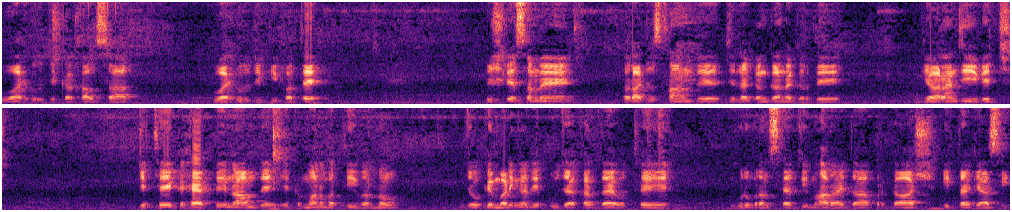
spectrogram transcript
ਵਾਹਿਗੁਰੂ ਜੀ ਕਾ ਖਾਲਸਾ, ਵਾਹਿਗੁਰੂ ਜੀ ਕੀ ਫਤਿਹ। ਪਿਛਲੇ ਸਮੇਂ ਰਾਜਸਥਾਨ ਦੇ ਜ਼ਿਲ੍ਹਾ ਗੰਗਾਨਗਰ ਦੇ 11 ਜੀ ਵਿੱਚ, ਜਿੱਥੇ ਇੱਕ ਹੈਪੀ ਨਾਮ ਦੇ ਇੱਕ ਮਨਮਤੀ ਵੱਲੋਂ ਜੋ ਕਿ ਮੜੀਆਂ ਦੀ ਪੂਜਾ ਕਰਦਾ ਹੈ, ਉੱਥੇ ਗੁਰੂ ਗ੍ਰੰਥ ਸਾਹਿਬ ਜੀ ਮਹਾਰਾਜ ਦਾ ਪ੍ਰਕਾਸ਼ ਕੀਤਾ ਗਿਆ ਸੀ।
